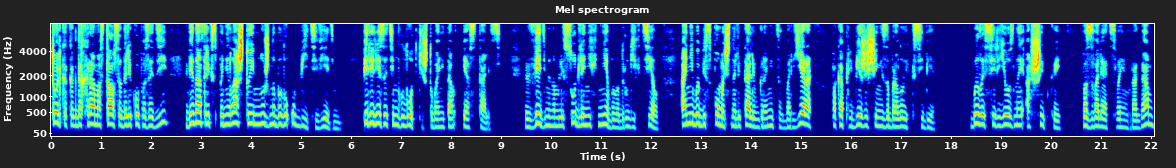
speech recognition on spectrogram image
Только когда храм остался далеко позади, Винатрикс поняла, что им нужно было убить ведьм, перерезать им глотки, чтобы они там и остались. В ведьмином лесу для них не было других тел, они бы беспомощно летали в границах барьера, пока прибежище не забрало их к себе. Было серьезной ошибкой позволять своим врагам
